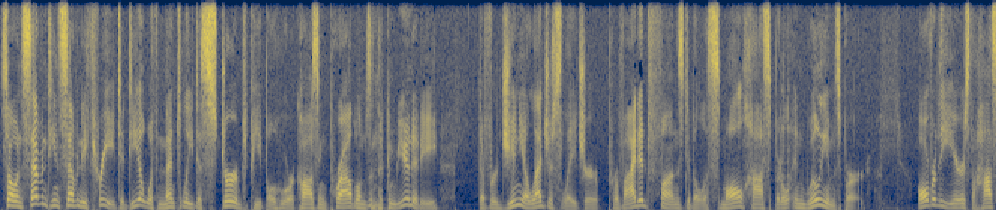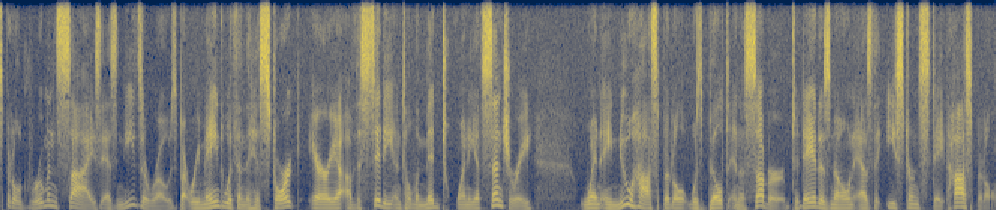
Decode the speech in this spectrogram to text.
So in 1773, to deal with mentally disturbed people who were causing problems in the community, the Virginia legislature provided funds to build a small hospital in Williamsburg. Over the years, the hospital grew in size as needs arose, but remained within the historic area of the city until the mid 20th century, when a new hospital was built in a suburb. Today it is known as the Eastern State Hospital.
